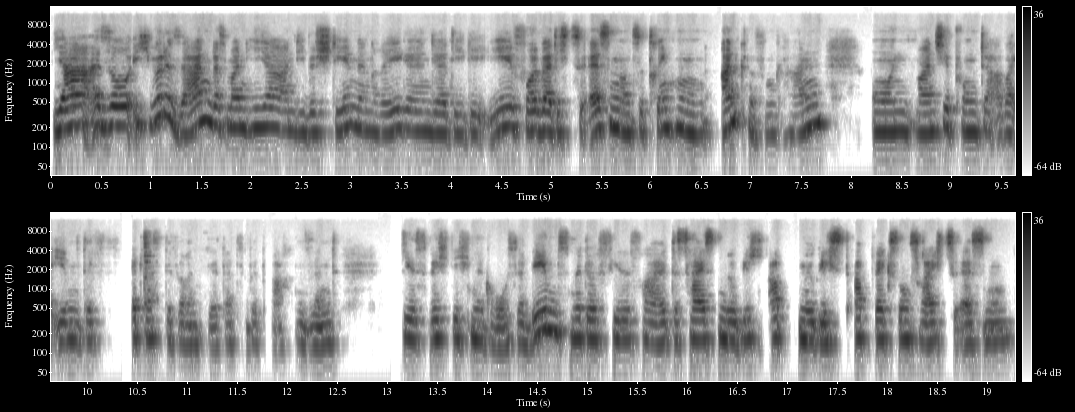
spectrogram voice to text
Ja, also ich würde sagen, dass man hier an die bestehenden Regeln der DGE vollwertig zu essen und zu trinken anknüpfen kann und manche Punkte aber eben etwas differenzierter zu betrachten sind. Hier ist wichtig eine große Lebensmittelvielfalt, das heißt möglichst, ab, möglichst abwechslungsreich zu essen.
